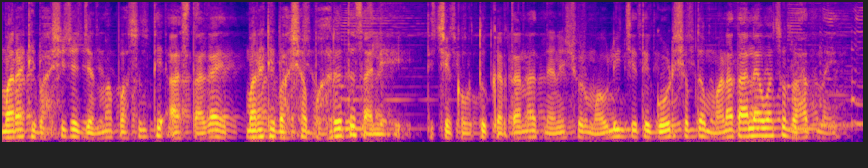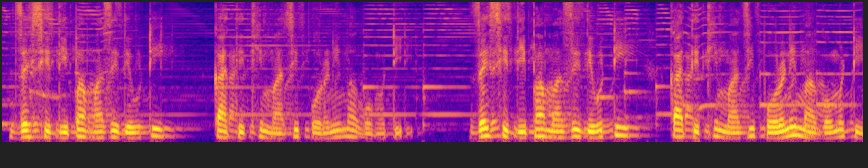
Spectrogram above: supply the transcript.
मराठी भाषेच्या जन्मापासून ते आज तागायत मराठी भाषा बहरतच आले आहे. तिचे कौतुक करताना ज्ञानेश्वर माऊलींचे ते गोड शब्द मनात आल्या वाचून राहत नाही. जैसी दीपा माझी देवटी का तिथी माझी पौर्णिमा गोमटी. जैसी दीपा माझी दिवटी का तिथी माझी पौर्णिमा गोमटी.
